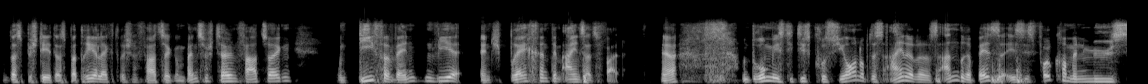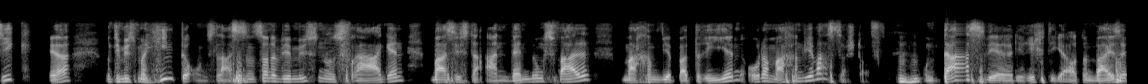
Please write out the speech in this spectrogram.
und das besteht aus batterieelektrischen Fahrzeugen und Brennstoffzellenfahrzeugen und die verwenden wir entsprechend dem Einsatzfall. Ja? Und darum ist die Diskussion, ob das eine oder das andere besser ist, ist vollkommen müßig. Ja? Und die müssen wir hinter uns lassen, sondern wir müssen uns fragen, was ist der Anwendungsfall? Machen wir Batterien oder machen wir Wasserstoff? Mhm. Und das wäre die richtige Art und Weise.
